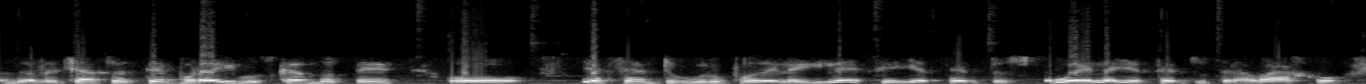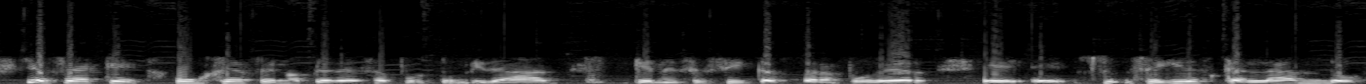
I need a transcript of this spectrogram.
cuando el rechazo esté por ahí buscándote, o ya sea en tu grupo de la iglesia, ya sea en tu escuela, ya sea en tu trabajo, ya sea que un jefe no te dé esa oportunidad que necesitas para poder eh, eh, seguir escalando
